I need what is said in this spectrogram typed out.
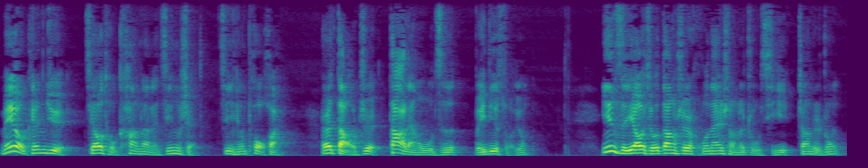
没有根据焦土抗战的精神进行破坏，而导致大量物资为敌所用，因此要求当时湖南省的主席张治中，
